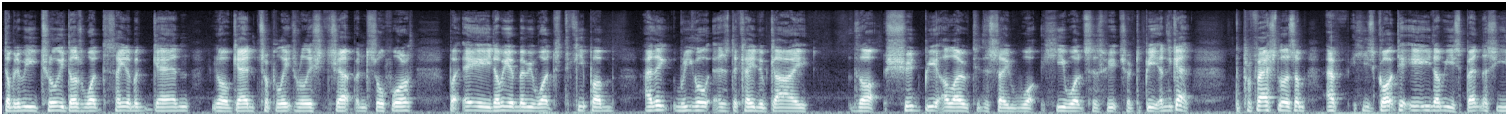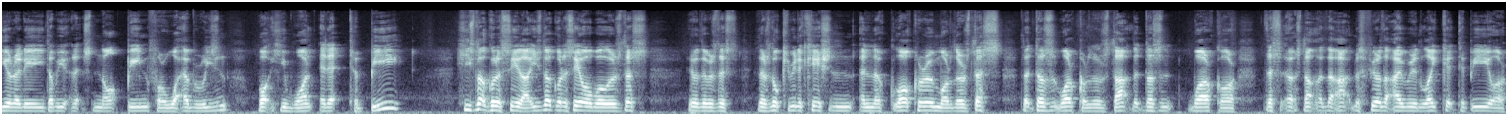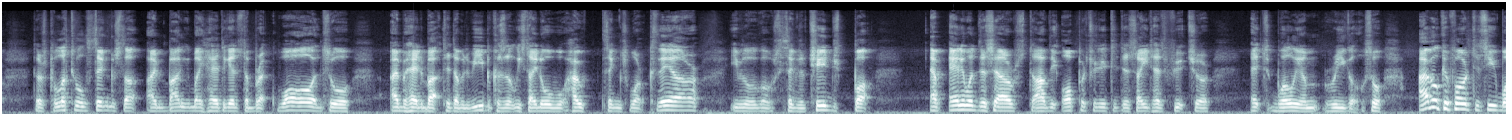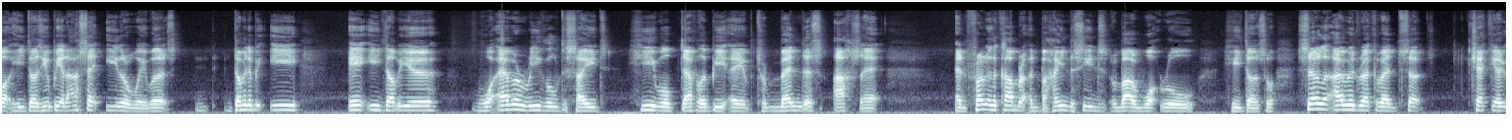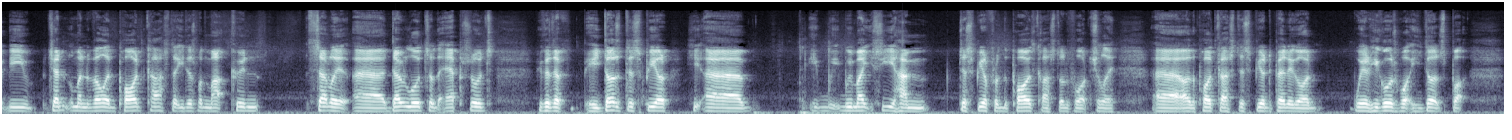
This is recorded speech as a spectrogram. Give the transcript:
WWE truly does want to sign him again, you know, again Triple H relationship and so forth, but AEW maybe wants to keep him. I think Regal is the kind of guy that should be allowed to decide what he wants his future to be. And again, the professionalism, if he's got to AEW, he spent this year in AEW and it's not been for whatever reason what he wanted it to be, he's not going to say that. He's not going to say, oh, well, there's this, you know, there was this, there's no communication in the locker room, or there's this that doesn't work, or there's that that doesn't work, or this, it's not the atmosphere that I would like it to be, or there's political things that I'm banging my head against a brick wall, and so I'm heading back to WWE because at least I know how things work there, even though things have changed. But if anyone deserves to have the opportunity to decide his future, it's William Regal. So I'm looking forward to see what he does. He'll be an asset either way, whether it's WWE, AEW, whatever Regal decides, he will definitely be a tremendous asset in front of the camera and behind the scenes, no matter what role he does. So certainly, I would recommend checking out the Gentleman Villain podcast that he does with Matt Koon. Certainly, uh, download some of the episodes because if he does disappear, he, uh, he we, we might see him disappear from the podcast. Unfortunately, uh, or the podcast disappear depending on where he goes, what he does. But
